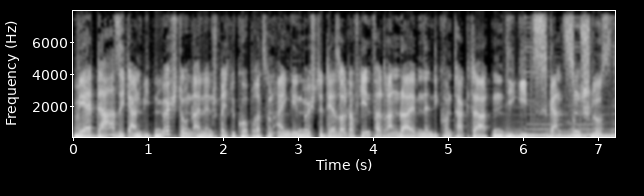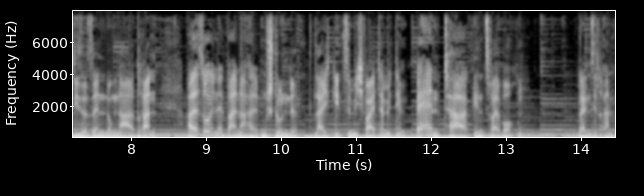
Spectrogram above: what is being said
Wer da sich anbieten möchte und eine entsprechende Kooperation eingehen möchte, der sollte auf jeden Fall dranbleiben, denn die Kontaktdaten, die gibt's ganz zum Schluss dieser Sendung nahe dran. Also in etwa einer halben Stunde. Gleich geht's nämlich weiter mit dem Bandtag in zwei Wochen. Bleiben Sie dran.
